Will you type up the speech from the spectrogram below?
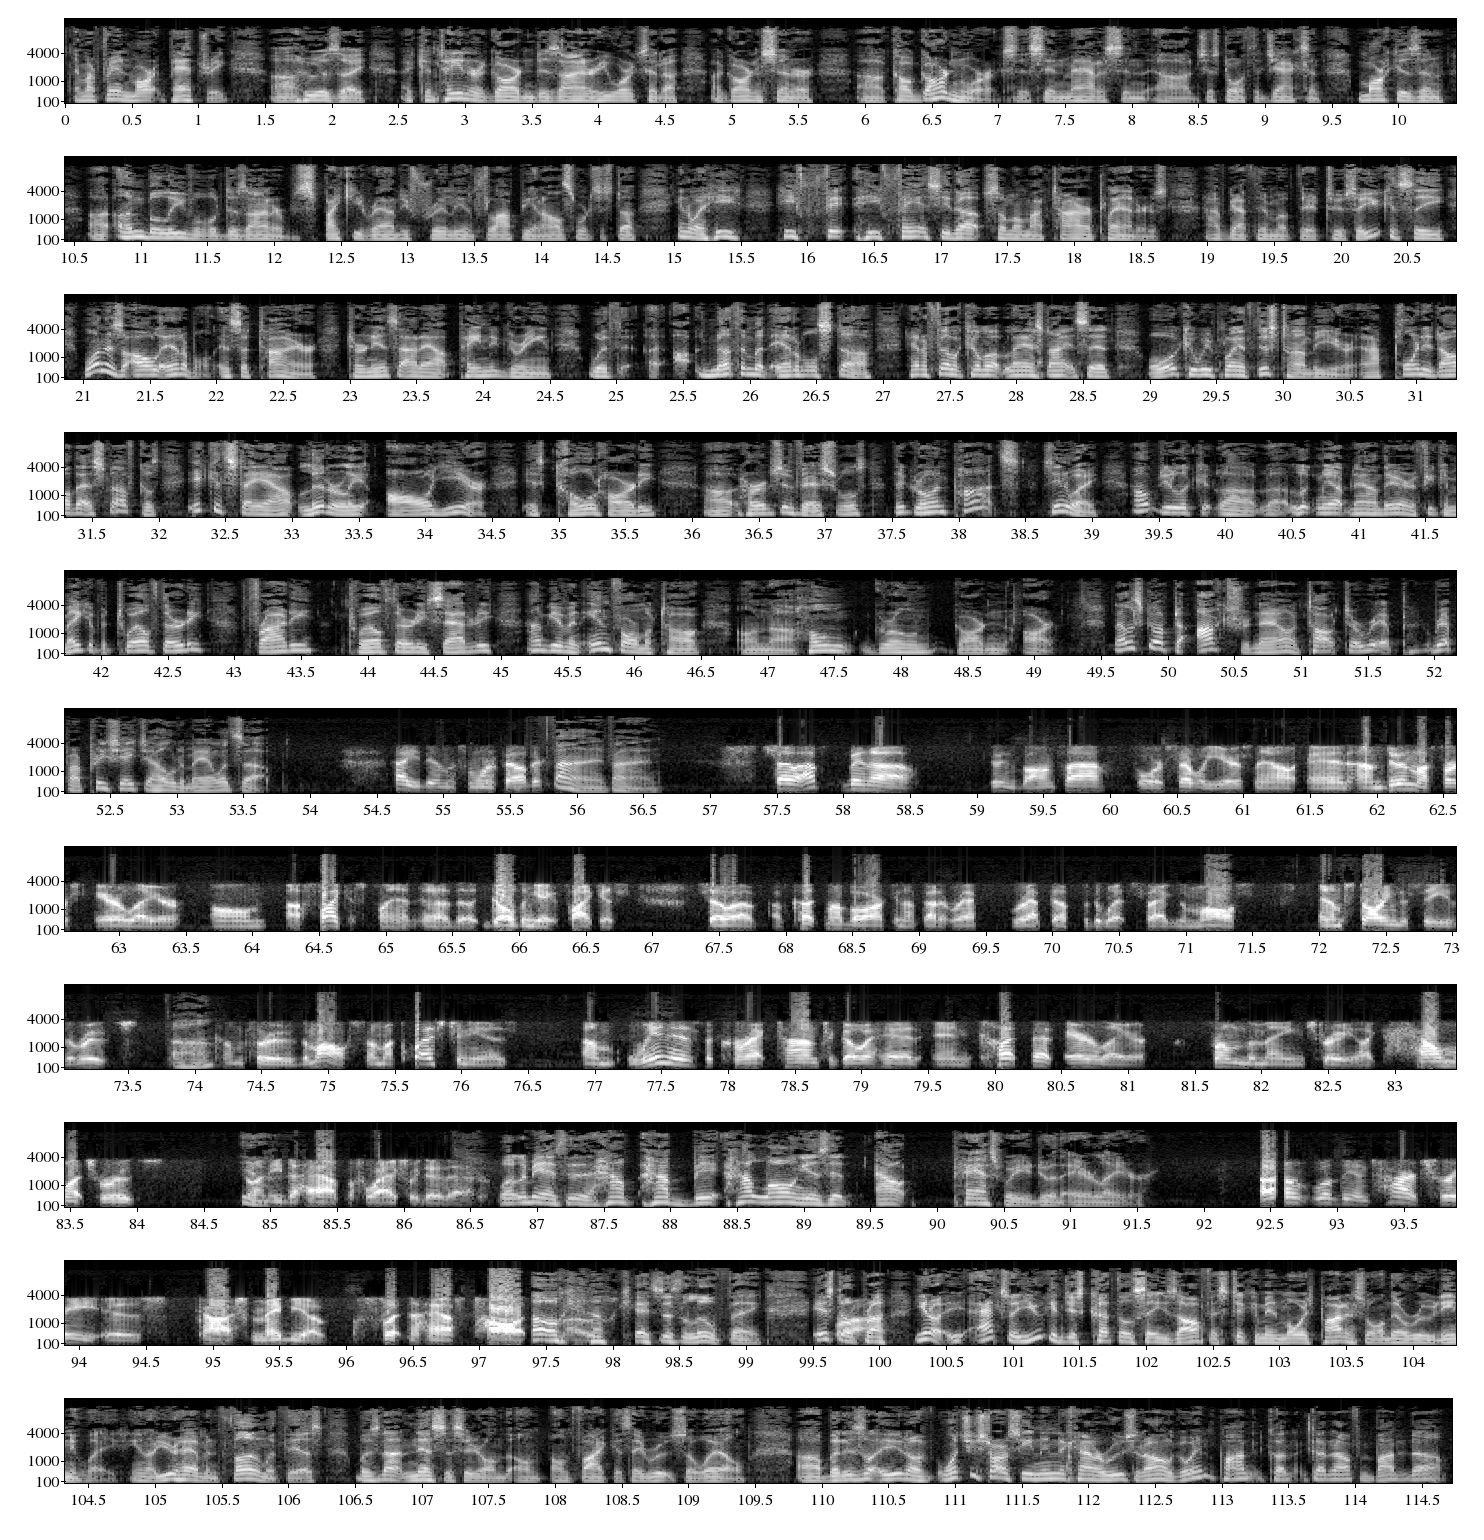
and my friend Mark Patrick, uh, who is a, a container garden designer, he works at a, a garden center uh, called Garden Works. It's in Madison, uh, just north of Jackson. Mark is an uh, unbelievable designer, spiky, roundy, frilly, and floppy, and all sorts of stuff. Anyway, he he he fancied up some of my tire planters. I've got them up there too, so you can see one is all edible. It's a tire turned inside out, painted green, with uh, nothing but edible stuff. Had a fellow come up last night and said, "Well, what can we plant this?" Time of year. And I pointed all that stuff because it can stay out literally all year. It's cold hardy uh, herbs and vegetables. They grow in pots. So anyway, I hope you look at uh, look me up down there, and if you can make it for twelve thirty Friday, twelve thirty Saturday, I'm giving an informal talk on uh, homegrown garden art. Now let's go up to Oxford now and talk to Rip. Rip, I appreciate you holding, man. What's up? How you doing this morning, Felder? Fine, fine. So I've been uh, doing bonsai for several years now, and I'm doing my first air layer on a ficus plant, uh, the Golden Gate ficus. So I've, I've cut my bark and I've got it wrapped, wrapped up with the wet sphagnum moss, and I'm starting to see the roots uh, uh-huh. come through the moss. So my question is, um, when is the correct time to go ahead and cut that air layer from the main tree? Like how much roots do yeah. I need to have before I actually do that? Well, let me ask you this: how how big, how long is it out past where you do the air layer? Um, well, the entire tree is gosh, maybe a, foot and a half tall. oh, okay. okay. It's just a little thing. It's no problem. You know, actually, you can just cut those things off and stick them in moist potting soil, and they'll root anyway. You know, you're having fun with this, but it's not necessary on on on ficus. They root so well. Uh, but it's you know, once you start seeing any kind of roots at all, go ahead and pot, cut cut it off and pot it up.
